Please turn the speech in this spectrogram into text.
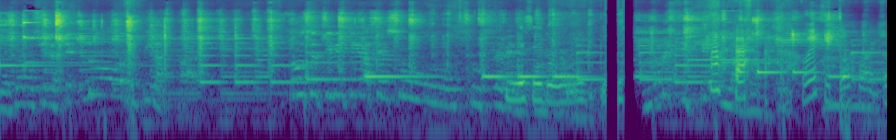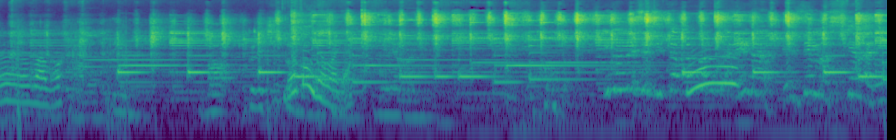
Nos vamos a ir a hacer. No, rompí ese lo- No me expliqué. Ja, Fue que te faltó, vamos. Yo tengo bola. Y no necesitamos tanta arena, es demasiada arena.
